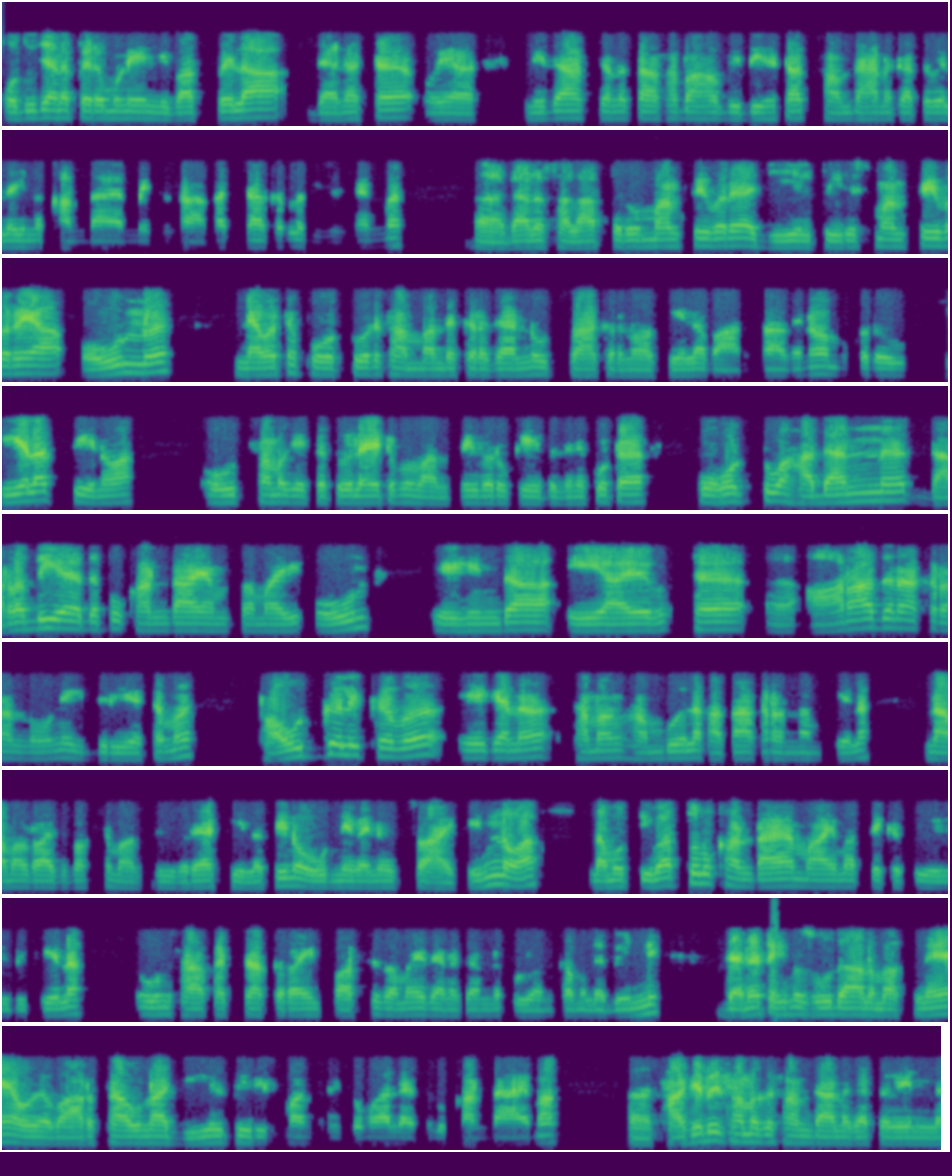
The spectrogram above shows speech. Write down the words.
පොදු ජන පෙරමුණෙන් ඉවත් වෙලා දැනට ඔය නිදහස් ජනතා සභාව විදිහටත් සඳහනගත වෙලා ඉන්න කණ්ඩායම් එක්ක සාකච්ඡා කරලා විශේෂයෙන්ම ඩාල සලාපෙරු මන්ත්‍රීවරයා ජීඑල් පීරිස් මන්ත්‍රීවරයා ඔවුන්ව නැවත පෝට්ටුවට සම්බන්ධ කරගන්න උත්සාහ කරනවා කියලා වාර්තා වෙනවා මොකද කියලත් තියෙනවා ඔහුත් සමග එකතු වෙලා හිටපු මන්ත්‍රීවරු කීප දෙනෙකුට පොහොට්ටුව හදන්න දරදිය ඇදපු කණ්ඩායම් තමයි ඔවුන්. ඒ හින්දා ඒ අයට ආරාධනා කරන්න ඕනේ ඉදිරියටම. පෞද්ගලිකව ඒ ගැන තමන් හම්බුවල කතා කරන්නම් කියලා නාමල් රාජපක්ෂ මන්ත්‍රීවරයා කියලා තියෙන ඔවුන් එවැනි උත්සාහයක ඉන්නවා. නමුත් ඉවත්තුණු කණ්ඩායම ආයමත් එකතු වේවිද කියලා ඔවුන් සාකච්ඡා කරයින් පස්සේ තමයි දැනගන්න පුළුවන්කම ලැබෙන්නේ. දැනට එහෙම සූදානමක් නැහැ. ඔය වාර්තා වුණා ජීල් පිරිස් මන්ත්‍රීතුමාලා ඇතුළු කණ්ඩායමක් සජබේ සමග සන්ධානගත වෙන්න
